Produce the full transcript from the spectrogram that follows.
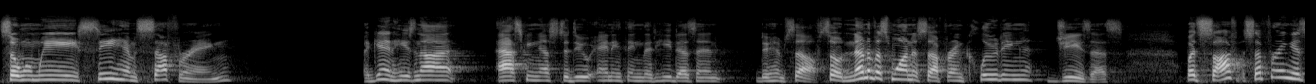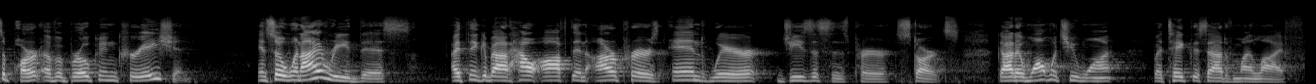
So when we see him suffering, again, he's not asking us to do anything that he doesn't do himself. So none of us want to suffer, including Jesus. But suffering is a part of a broken creation. And so when I read this, I think about how often our prayers end where Jesus' prayer starts God, I want what you want, but take this out of my life.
